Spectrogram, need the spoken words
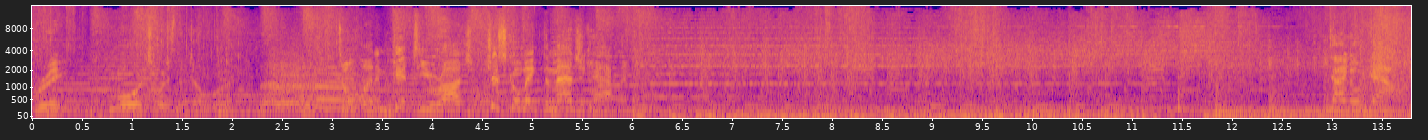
great. More toys that don't work. Don't let him get to you, Raj. Just go make the magic happen. Dino down.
